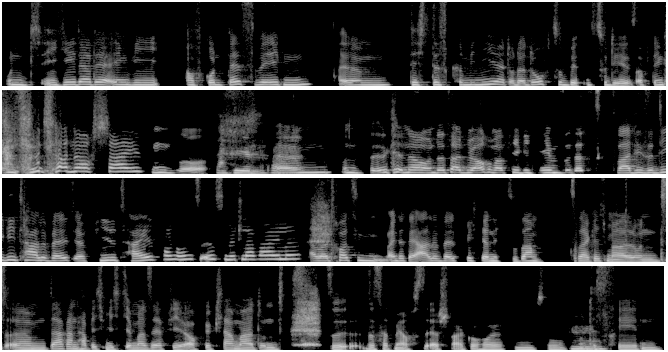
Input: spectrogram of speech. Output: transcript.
Und jeder, der irgendwie aufgrund deswegen ähm, dich diskriminiert oder doof zu, zu dir ist, auf den kannst du dann auch scheißen. So. Auf jeden Fall. Ähm, und äh, genau, und das hat mir auch immer viel gegeben, so dass zwar diese digitale Welt ja viel Teil von uns ist mittlerweile, aber trotzdem eine reale Welt bricht ja nicht zusammen sag ich mal. Und ähm, daran habe ich mich immer sehr viel auch geklammert und so, das hat mir auch sehr stark geholfen. So mhm. und das Reden.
